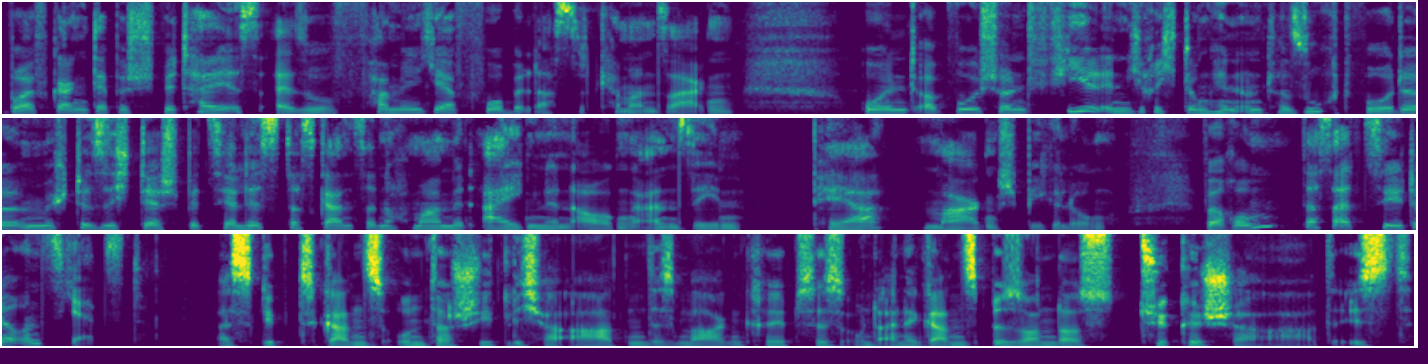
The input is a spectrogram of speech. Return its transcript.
Wolfgang Deppe-Schwitthey ist also familiär vorbelastet, kann man sagen. Und obwohl schon viel in die Richtung hin untersucht wurde, möchte sich der Spezialist das Ganze nochmal mit eigenen Augen ansehen per Magenspiegelung. Warum? Das erzählt er uns jetzt. Es gibt ganz unterschiedliche Arten des Magenkrebses und eine ganz besonders tückische Art ist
